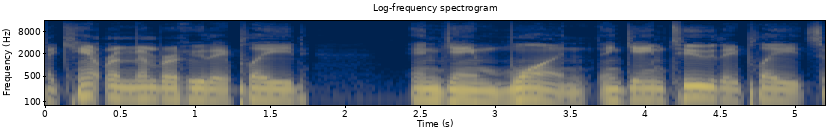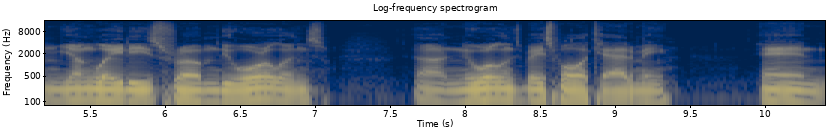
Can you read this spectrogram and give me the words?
I can't remember who they played in game one. In game two, they played some young ladies from New Orleans, uh, New Orleans Baseball Academy. And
